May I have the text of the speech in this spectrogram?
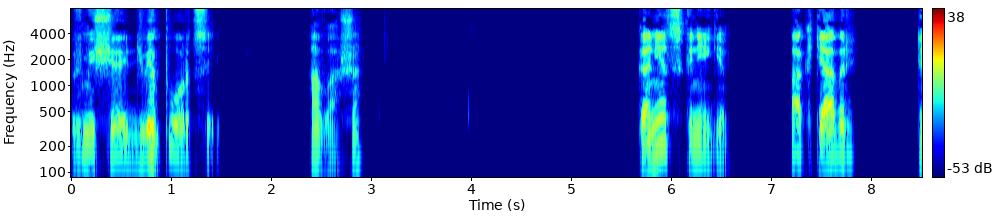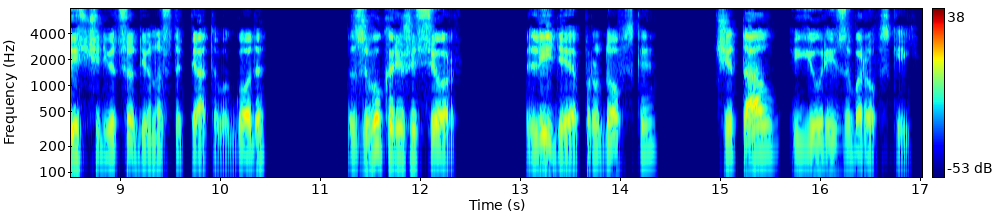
вмещает две порции. А ваша? Конец книги. Октябрь 1995 года. Звукорежиссер Лидия Прудовская читал Юрий Заборовский.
